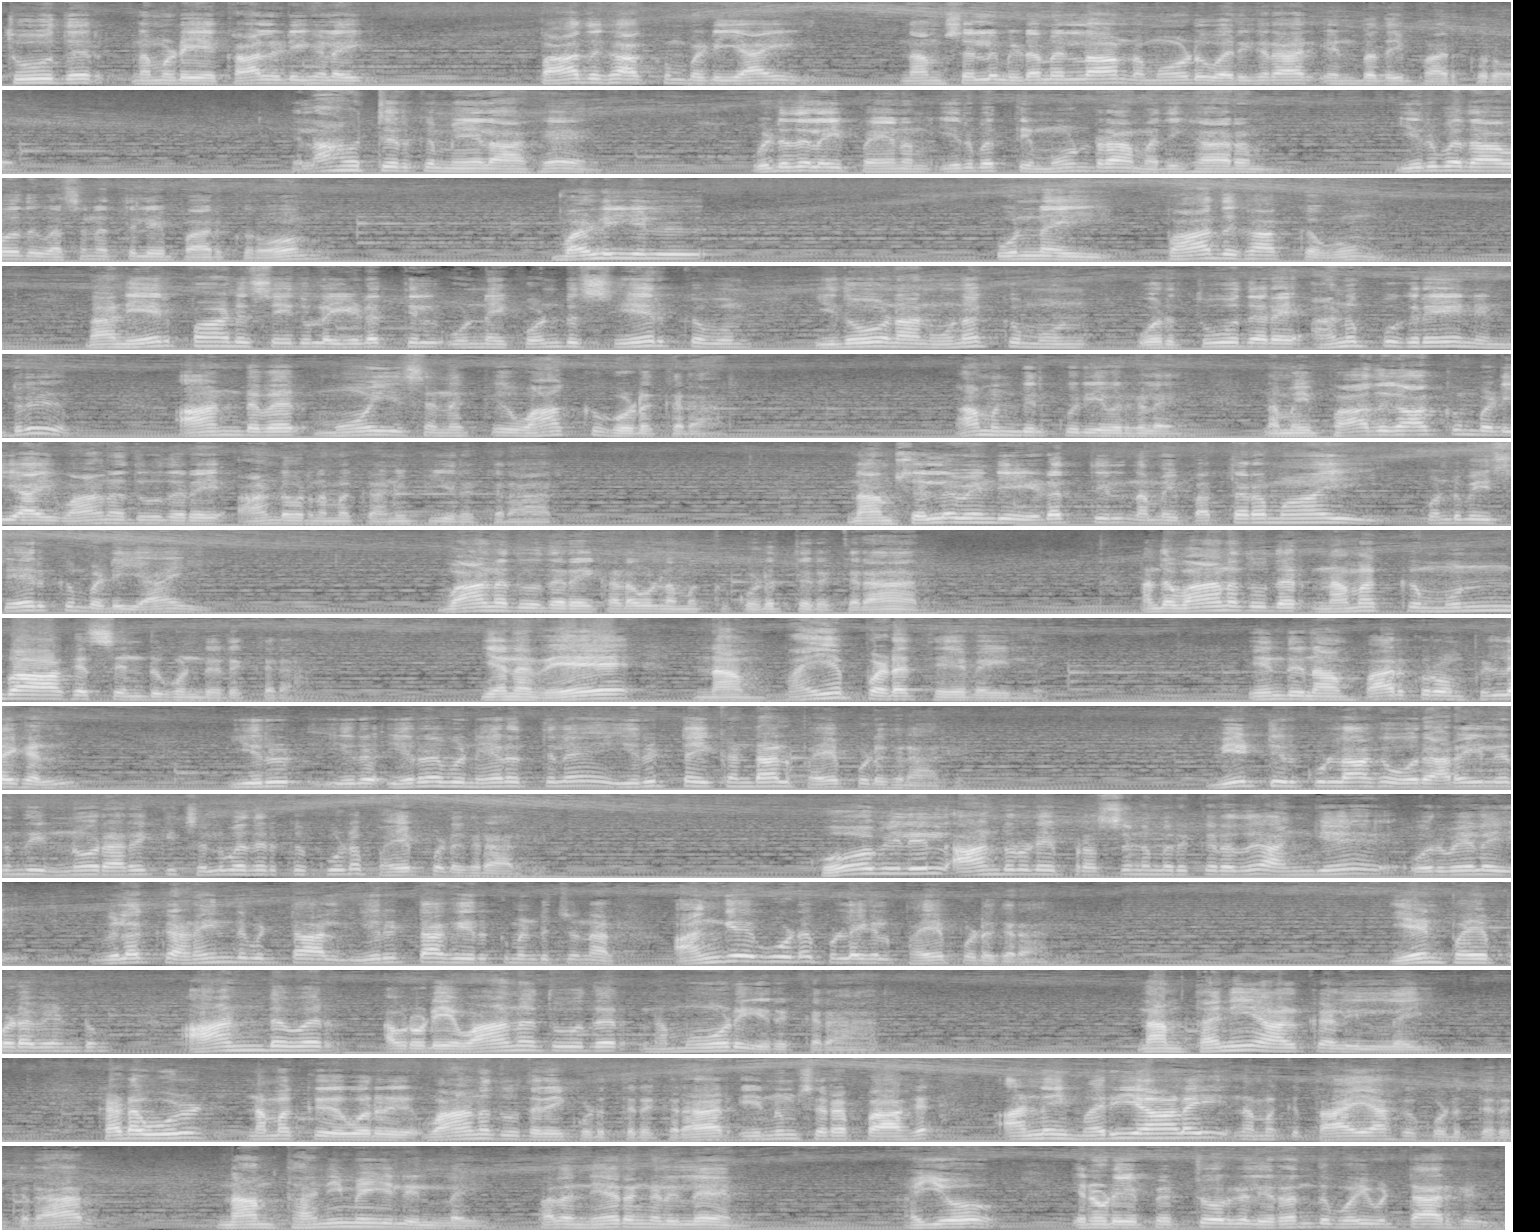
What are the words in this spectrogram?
தூதர் நம்முடைய காலடிகளை பாதுகாக்கும்படியாய் நாம் செல்லும் இடமெல்லாம் நம்மோடு வருகிறார் என்பதை பார்க்கிறோம். எல்லாவற்றிற்கு மேலாக விடுதலை பயணம் இருபத்தி மூன்றாம் அதிகாரம் இருபதாவது வசனத்திலே பார்க்கிறோம். வழியில் உன்னை பாதுகாக்கவும் நான் ஏற்பாடு செய்துள்ள இடத்தில் உன்னை கொண்டு சேர்க்கவும் இதோ நான் உனக்கு முன் ஒரு தூதரை அனுப்புகிறேன் என்று ஆண்டவர் மோயிசனுக்கு வாக்கு கொடுக்கிறார். ஆமன்பிற்குரியவர்களே நம்மை பாதுகாக்கும்படியாய் வானதூதரை ஆண்டவர் நமக்கு அனுப்பியிருக்கிறார். நாம் செல்ல வேண்டிய இடத்தில் நம்மை பத்திரமாய் கொண்டு போய் சேர்க்கும்படியாய் வானதூதரை கடவுள் நமக்கு கொடுத்திருக்கிறார். அந்த வானதூதர் நமக்கு முன்பாக சென்று கொண்டிருக்கிறார். எனவே நாம் பயப்பட தேவையில்லை. என்று நாம் பார்க்கிறோம் பிள்ளைகள் இரு இரவு நேரத்தில் இருட்டை கண்டால் பயப்படுகிறார்கள். வீட்டிற்குள்ளாக ஒரு அறையிலிருந்து இன்னொரு அறைக்கு செல்வதற்கு கூட பயப்படுகிறார்கள். கோவிலில் ஆண்டவருடைய பிரசனம் இருக்கிறது. அங்கே ஒருவேளை விளக்கு அணைந்து விட்டால் இருட்டாக இருக்கும் என்று சொன்னால் அங்கே கூட பிள்ளைகள் பயப்படுகிறார்கள். ஏன் பயப்பட வேண்டும்? ஆண்டவர் அவருடைய வானதூதர் நம்மோடு இருக்கிறார். நாம் தனி ஆட்கள் இல்லை. கடவுள் நமக்கு ஒரு வானதூதரை கொடுத்திருக்கிறார். இன்னும் சிறப்பாக அன்னை மரியாளை நமக்கு தாயாக கொடுத்திருக்கிறார். நாம் தனிமையில் இல்லை. பல நேரங்களிலே ஐயோ என்னுடைய பெற்றோர்கள் இறந்து போய்விட்டார்கள்.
